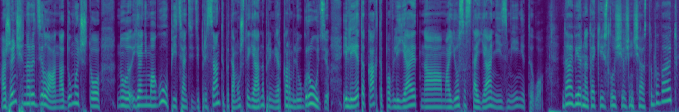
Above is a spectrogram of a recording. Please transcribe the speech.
а женщина родила. Она думает, что ну, я не могу пить антидепрессанты, потому что я, например, кормлю грудью. Или это как-то повлияет на мое состояние, изменит его. Да, верно, такие случаи очень часто бывают.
